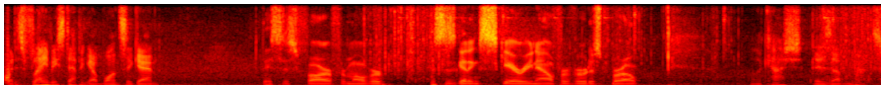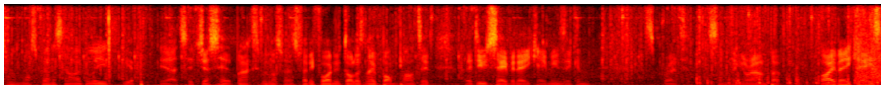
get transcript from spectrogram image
but it's Flamie stepping up once again. This is far from over. This is getting scary now for Virtus Pro. Well, the cash is a maximum loss bonus now, I believe. Yep. Yeah, it's just hit maximum loss bonus. $2,400, no bomb planted. They do save an AK, means they can spread something around. But five AKs,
